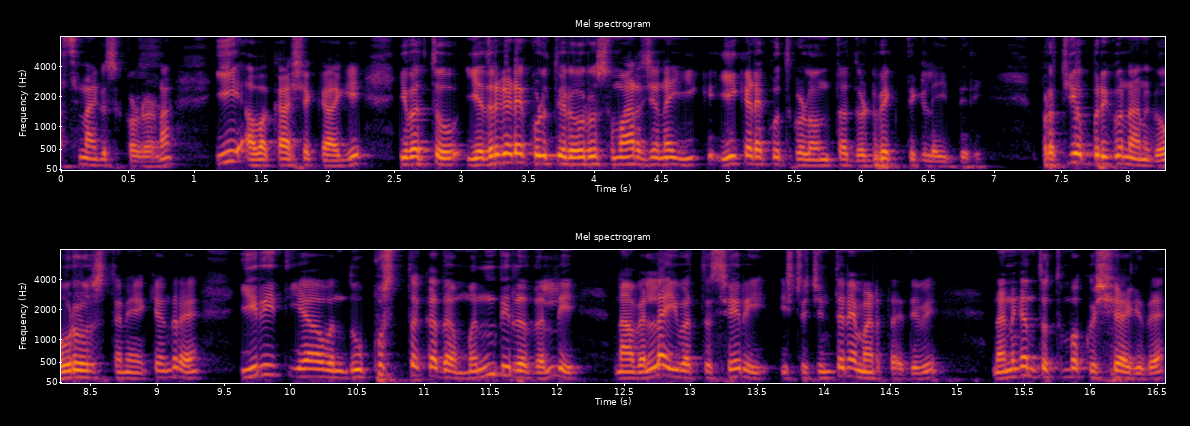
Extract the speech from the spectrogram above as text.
ಹಸನಾಗಿಸ್ಕೊಳ್ಳೋಣ. ಈ ಅವಕಾಶಕ್ಕಾಗಿ ಇವತ್ತು ಎದುರುಗಡೆ ಕುಳಿತಿರೋರು ಸುಮಾರು ಜನ ಈ ಈ ಕಡೆ ಕೂತ್ಕೊಳ್ಳುವಂಥ ದೊಡ್ಡ ವ್ಯಕ್ತಿಗಳೇ ಇದ್ದೀರಿ. ಪ್ರತಿಯೊಬ್ಬರಿಗೂ ನಾನು ಗೌರವಿಸ್ತೇನೆ. ಯಾಕೆಂದರೆ ಈ ರೀತಿಯ ಒಂದು ಪುಸ್ತಕದ ಮಂದಿರದಲ್ಲಿ ನಾವೆಲ್ಲ ಇವತ್ತು ಸೇರಿ ಇಷ್ಟು ಚಿಂತನೆ ಮಾಡ್ತಾ ಇದ್ದೀವಿ. ನನಗಂತೂ ತುಂಬ ಖುಷಿಯಾಗಿದೆ.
